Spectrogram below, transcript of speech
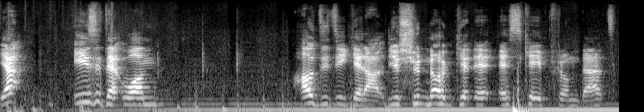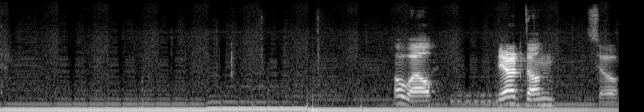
yeah, easy that one. How did he get out? You should not get escape from that. Oh well. They are done, so...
